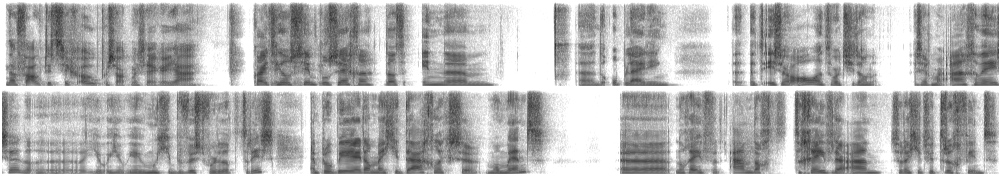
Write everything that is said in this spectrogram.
dan vouwt het zich open, zou ik maar zeggen. Ja. Kan je het heel simpel zeggen dat in um, uh, de opleiding... Uh, het is er al, het wordt je dan zeg maar aangewezen. Je, je, je, moet je bewust worden dat het er is. En probeer je dan met je dagelijkse moment nog even aandacht te geven daaraan, zodat je het weer terugvindt.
